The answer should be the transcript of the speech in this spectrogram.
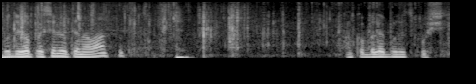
Буду його присилювати на ланс тут. А кобили будуть спущені.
